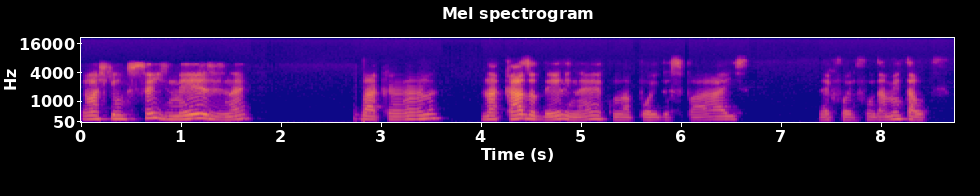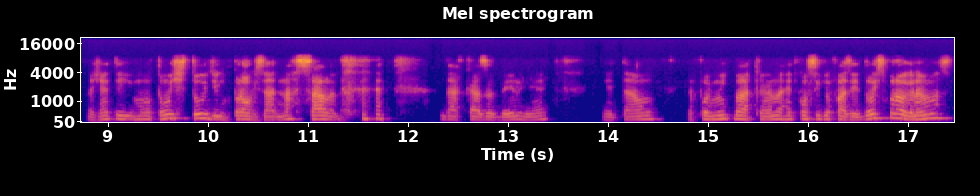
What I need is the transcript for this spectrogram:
eu acho que uns seis meses, né, bacana, na casa dele, né, com o apoio dos pais, né, que foi fundamental. A gente montou um estúdio improvisado na sala da casa dele, né? Então, foi muito bacana. A gente conseguiu fazer dois programas,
